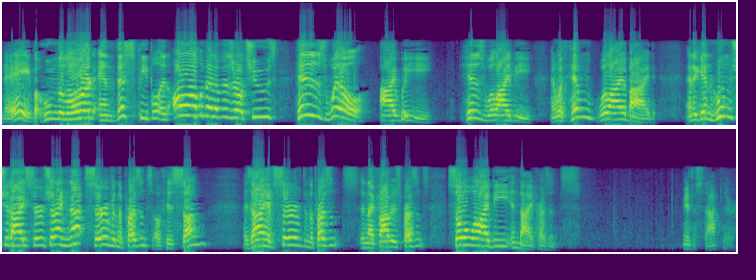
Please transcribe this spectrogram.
Nay, but whom the Lord and this people and all the men of Israel choose, his will I be. His will I be. And with him will I abide. And again, whom should I serve? Should I not serve in the presence of his son? As I have served in the presence, in thy father's presence, so will I be in thy presence. We have to stop there.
